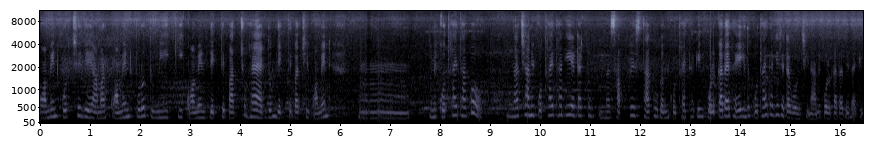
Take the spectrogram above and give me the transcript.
কমেন্ট করছে যে, আমার কমেন্ট পড়ো, তুমি কি কমেন্ট দেখতে পাচ্ছ? হ্যাঁ একদম দেখতে পাচ্ছি কমেন্ট তুমি কোথায় থাকো? আচ্ছা আমি কোথায় থাকি এটা একটু সাবপ্রেস থাকুক, আমি কোথায় থাকি? আমি কলকাতায় থাকি, কিন্তু কোথায় থাকি সেটা বলছি না, আমি কলকাতাতে থাকি।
